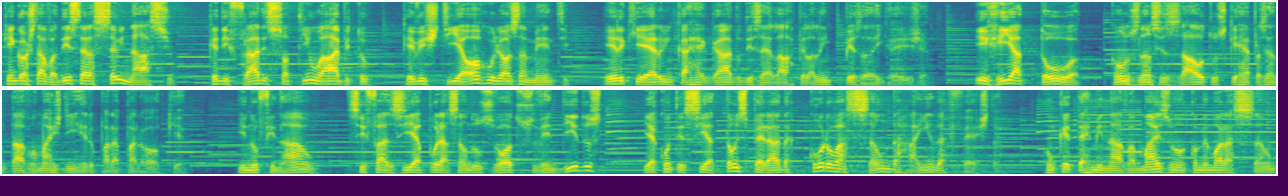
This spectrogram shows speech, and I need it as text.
Quem gostava disso era seu Inácio, que de frade só tinha o hábito que vestia orgulhosamente, ele que era o encarregado de zelar pela limpeza da igreja. E ria à toa com os lances altos que representavam mais dinheiro para a paróquia. E no final se fazia a apuração dos votos vendidos e acontecia a tão esperada coroação da rainha da festa, com que terminava mais uma comemoração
